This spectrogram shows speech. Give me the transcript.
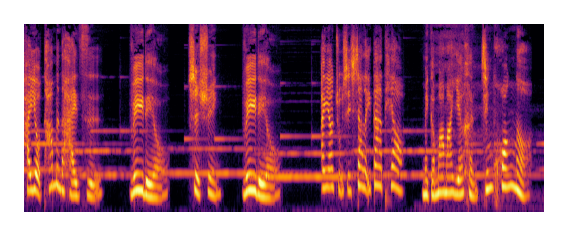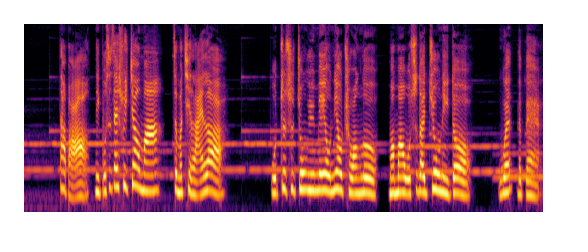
还有他们的孩子。Video 视讯 Video，安雅主席吓了一大跳，每个妈妈也很惊慌呢。大宝，你不是在睡觉吗？怎么起来了？我这次终于没有尿床了，妈妈，我是来救你的。Wet the bed，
